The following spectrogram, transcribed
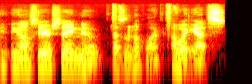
Anything else here say new? Doesn't look like. Oh wait, yes.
